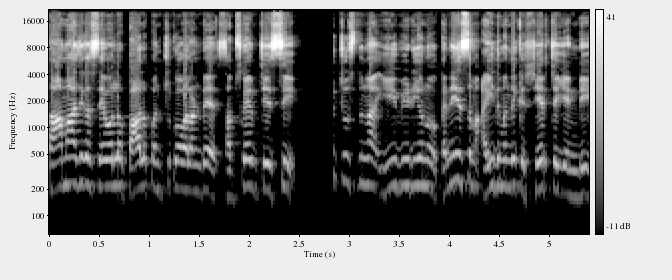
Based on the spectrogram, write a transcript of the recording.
సామాజిక సేవలో పాలు పంచుకోవాలంటే సబ్స్క్రైబ్ చేసి చూస్తున్న ఈ వీడియోను కనీసం ఐదు మందికి షేర్ చేయండి.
